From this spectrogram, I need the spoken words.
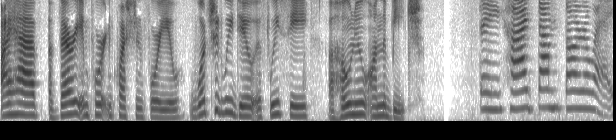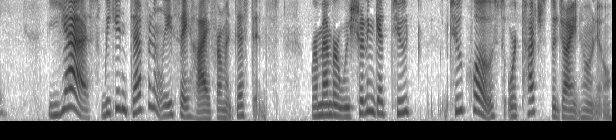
I have a very important question for you. What should we do if we see a honu on the beach? They hide them far away. Yes, we can definitely say hi from a distance. Remember, we shouldn't get too too close or touch the giant honu.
